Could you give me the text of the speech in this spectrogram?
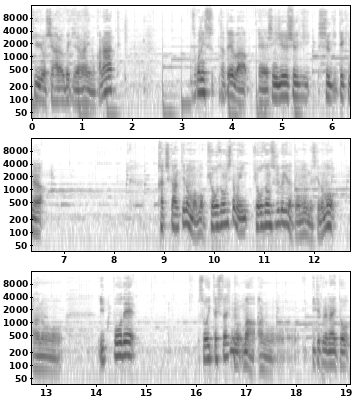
給与を支払うべきじゃないのかなって。そこに、例えば、えー、新自由主義、主義的な価値観っていうのももう共存してもいい、共存するべきだと思うんですけども、あの、一方で、そういった人たちも、まあ、あの、いてくれないと、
